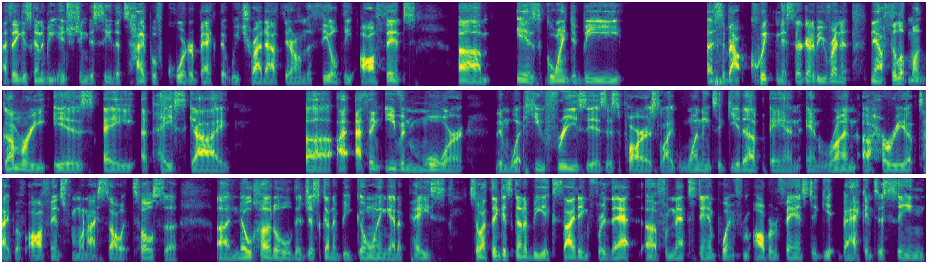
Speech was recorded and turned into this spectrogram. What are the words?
I think it's going to be interesting to see the type of quarterback that we tried out there on the field. The offense um, is going to be it's about quickness. They're going to be running now. Philip Montgomery is a a pace guy. Uh, I, I think even more than what Hugh Freeze is as far as like wanting to get up and and run a hurry up type of offense from what I saw at Tulsa. Uh, no huddle. They're just going to be going at a pace. So I think it's going to be exciting for that uh, from that standpoint from Auburn fans to get back into seeing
